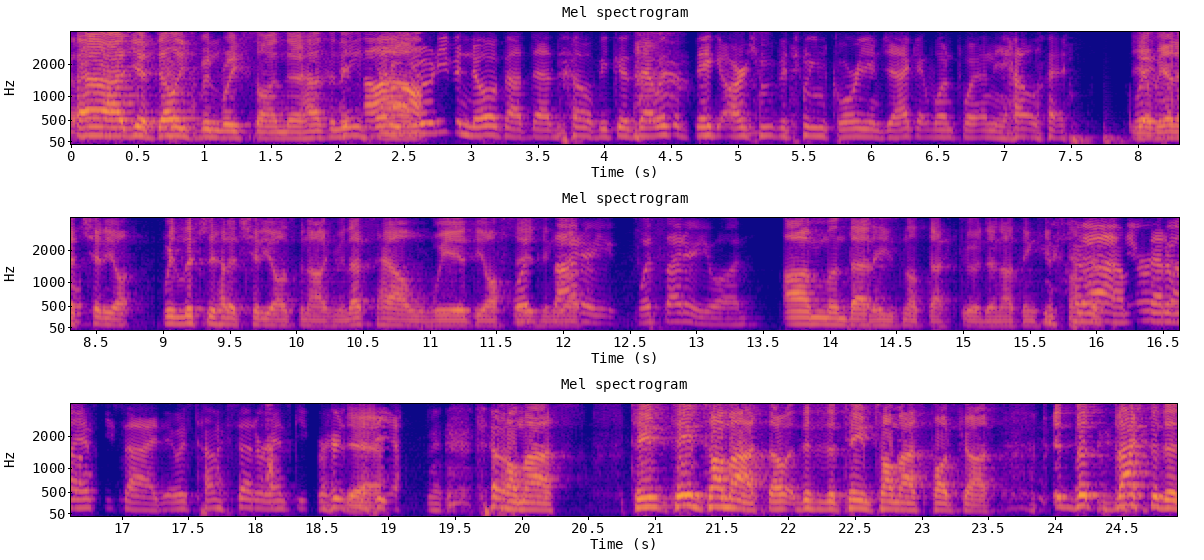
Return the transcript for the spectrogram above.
uh, yeah, Delhi's been re-signed there, hasn't he? It's funny. Oh. You don't even know about that though, because that was a big argument between Corey and Jack at one point on the outlet. Yeah, Wait, we had a Cedi. We literally had a Cedi Osman argument. That's how weird the offseason. what offseason side got. are you? What side are you on? I'm on that he's not that good, and I think he's It's on not. the Yeah, Thomas there. Satoransky side. It was Thomas Satoransky versus Yeah. Cedi Osman. So Thomas, team Team Thomas. So this is a Team Thomas podcast. But back to the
